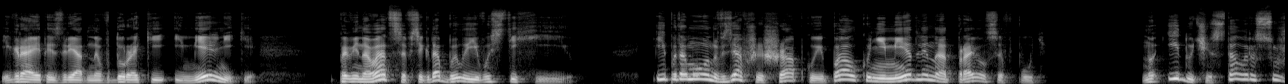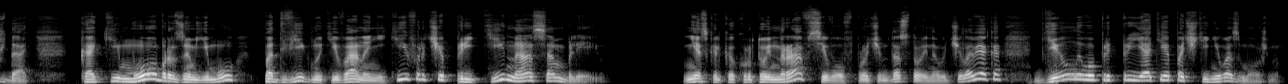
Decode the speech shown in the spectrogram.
играет изрядно в дураки и мельники, повиноваться всегда было его стихией. И потому он, взявший шапку и палку, немедленно отправился в путь. Но, идучи, стал рассуждать, каким образом ему подвигнуть Ивана Никифоровича прийти на ассамблею. Несколько крутой нрав всего, впрочем, достойного человека, делал его предприятие почти невозможным.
